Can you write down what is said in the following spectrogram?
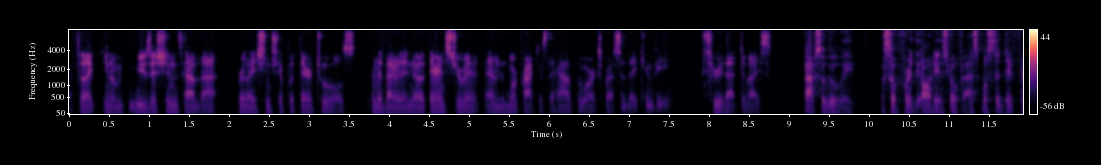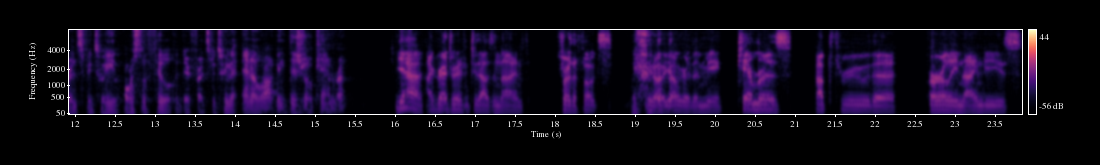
I feel like, you know, musicians have that relationship with their tools. And the better they know their instrument and the more practice they have, the more expressive they can be through that device. Absolutely. So for the audience real fast, what's the difference between or what's the feel of the difference between the analog and digital camera? Yeah, I graduated in 2009 for the folks, you know, younger than me. Cameras up through the early 90s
